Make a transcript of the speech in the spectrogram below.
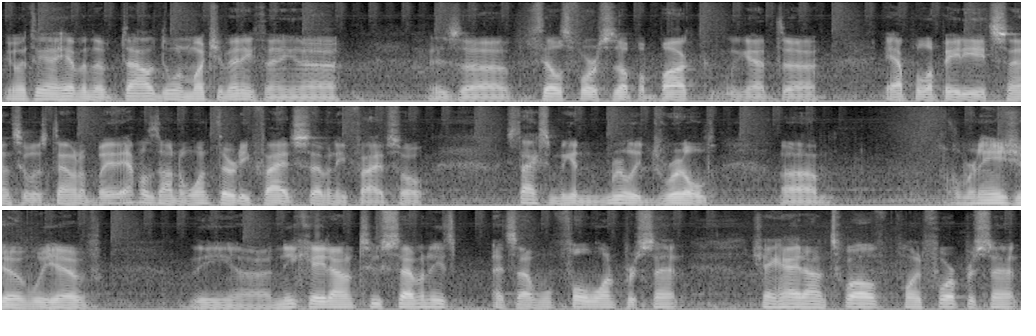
The only thing I have in the Dow doing much of anything uh, is uh, Salesforce is up a buck. We got uh, Apple up 88 cents. It was down. To, Apple's down to 135.75. So stocks have been getting really drilled. Um, over in Asia, we have the uh, Nikkei down 270. It's, a full one percent. Shanghai down 12.4 percent.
